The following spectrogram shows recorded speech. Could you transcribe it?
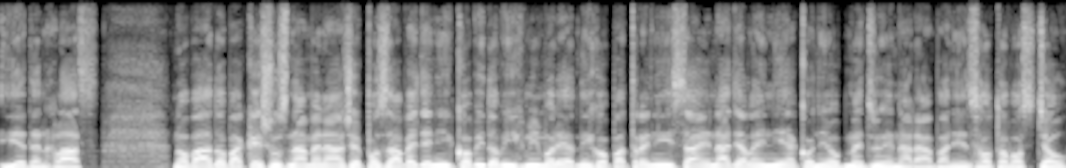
jeden hlas. Nová doba kešu znamená, že po zavedení covidových mimoriadných opatrení sa aj naďalej nejako neobmedzuje narábanie s hotovosťou.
